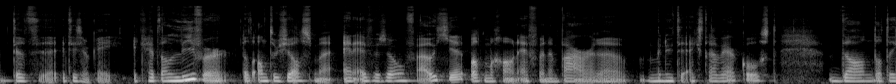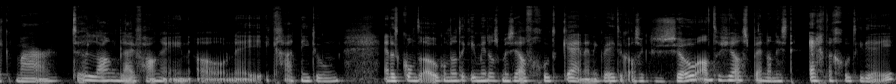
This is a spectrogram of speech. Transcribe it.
dat, uh, het is oké. Ik heb dan liever dat enthousiasme en even zo'n foutje, wat me gewoon even een paar uh, minuten extra werk kost, dan dat ik maar te lang blijf hangen in, oh nee, ik ga het niet doen. En dat komt ook omdat ik inmiddels mezelf goed ken. En ik weet ook als ik zo enthousiast ben, dan is het echt een goed idee.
